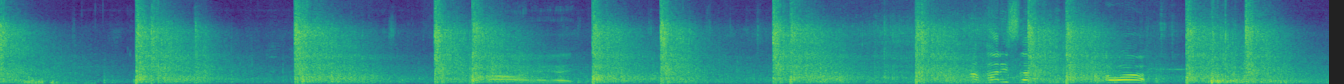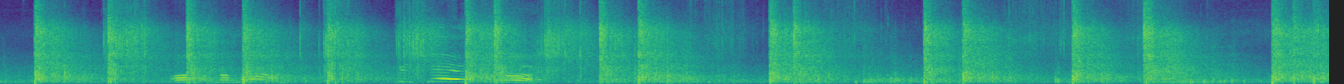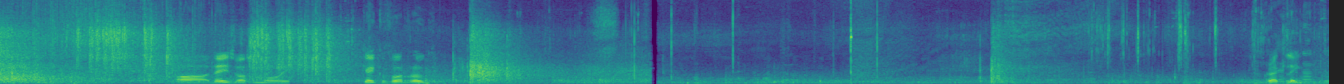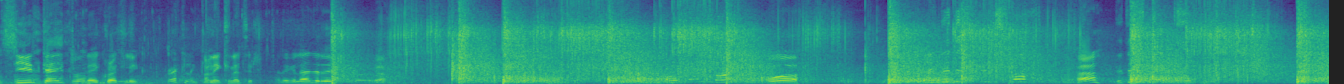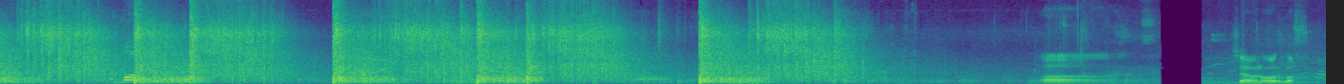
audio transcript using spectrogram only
Oh, jee, jee. Ah, daar is dat. Aua! Oh, mama. Pietje. Ah. Oh, deze was mooi. Kijk voor rook. Crackling. Sier, kijk. wat. Nee, crackling. Crackling. Alleen knetter. En de gelender is... Ja. Oh, En dit is slag. hè? Dit is. Oh. Zo, een oorlog.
